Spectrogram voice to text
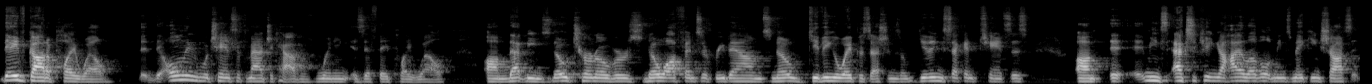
they've got to play well. The only chance that the Magic have of winning is if they play well. Um, that means no turnovers, no offensive rebounds, no giving away possessions, no giving second chances. Um, it, it, means executing a high level. It means making shots. It,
